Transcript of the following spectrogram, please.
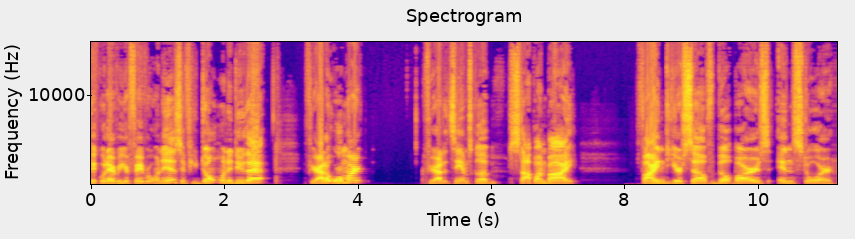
pick whatever your favorite one is. If you don't want to do that, if you're out at Walmart, if you're out at Sam's Club, stop on by, find yourself Built Bars in store,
